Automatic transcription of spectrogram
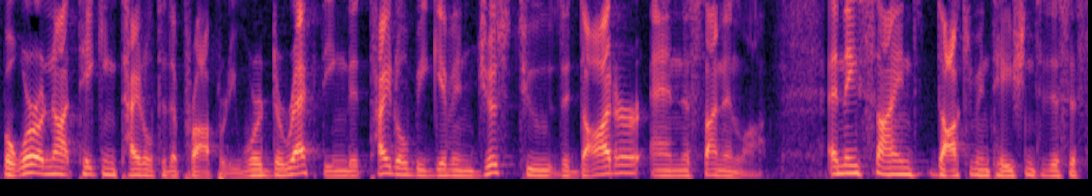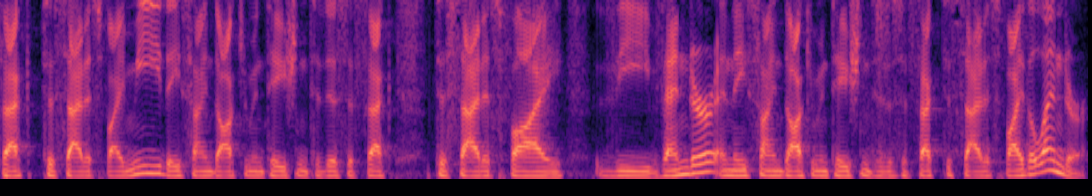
But we're not taking title to the property. We're directing that title be given just to the daughter and the son-in-law and they signed documentation to this effect to satisfy me. They signed documentation to this effect to satisfy the vendor, and they signed documentation to this effect to satisfy the lender.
